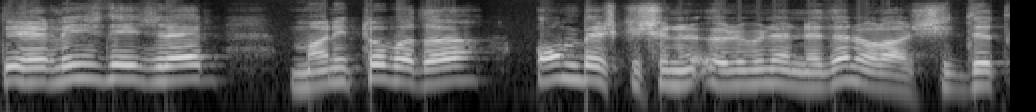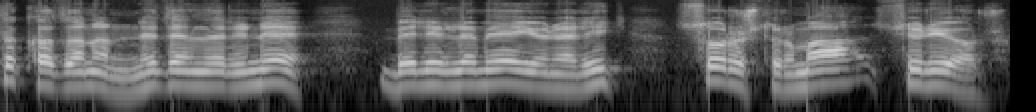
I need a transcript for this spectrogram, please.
Değerli izleyiciler, Manitoba'da 15 kişinin ölümüne neden olan şiddetli kazanın nedenlerini belirlemeye yönelik soruşturma sürüyor.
